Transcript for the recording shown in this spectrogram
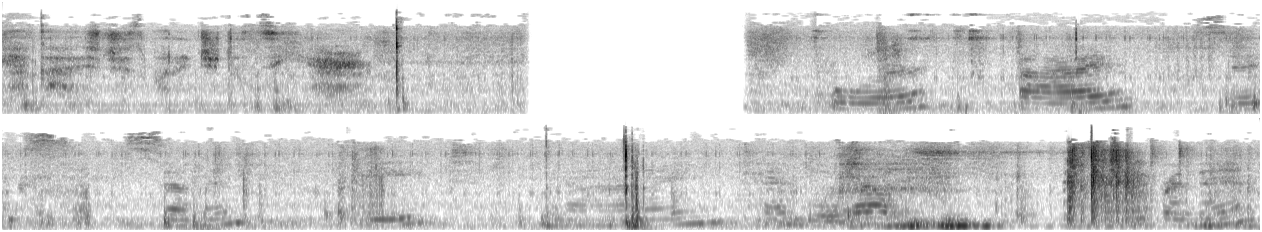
yeah, guys, just wanted you to see her. Four, five, six, seven, eight, nine, ten. Blow it out. Deep breath in.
